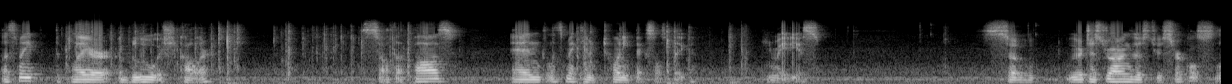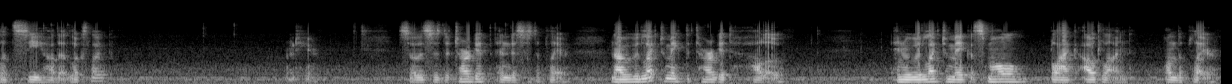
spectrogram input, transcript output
Let's make the player a bluish color. Self.pos and let's make him 20 pixels big in radius. So we're just drawing those two circles. Let's see how that looks like right here. So this is the target and this is the player. Now we would like to make the target hollow and we would like to make a small black outline on the player.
